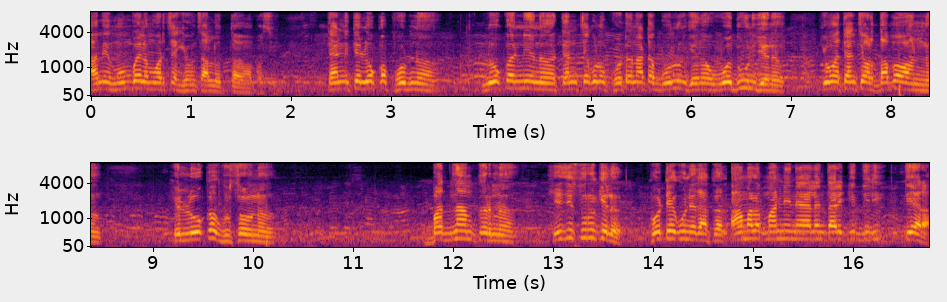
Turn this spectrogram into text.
आम्ही मुंबईला मोर्चा घेऊन चाललो होतो तेव्हापासून. त्यांनी ते लोक फोडणं लोक नेणं त्यांच्याकडून खोटं नाटं बोलून घेणं वधवून घेणं किंवा त्यांच्यावर दबाव आणणं हे लोक घुसवणं बदनाम करणं हे जे सुरू केलं खोटे गुन्हे दाखल आम्हाला मान्य न्यायालयाने तारीख किती दिली? तेरा.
